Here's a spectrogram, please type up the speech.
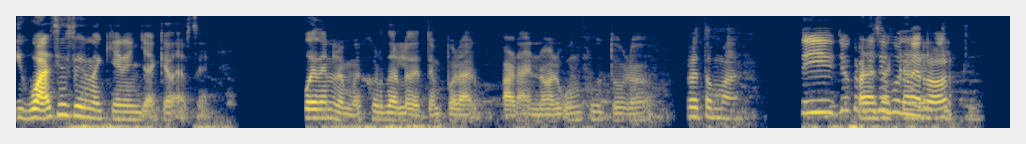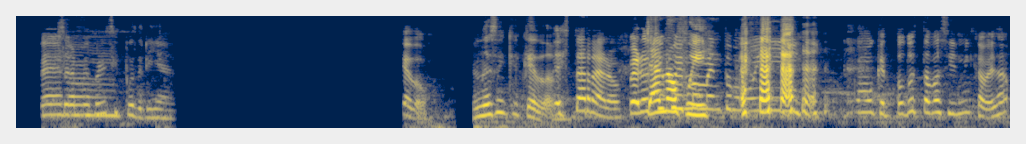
igual si ustedes no quieren ya quedarse, pueden a lo mejor darlo de temporal para en algún futuro. Retomar. Sí, yo creo que ese fue un error. Pero Pues a lo mejor sí podría. quedó. No sé en qué quedó. Está raro. Pero es Ya que no fue fui. un momento muy. como que todo estaba así en mi cabeza.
